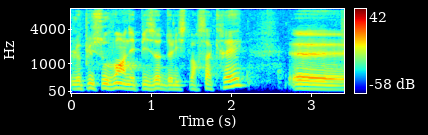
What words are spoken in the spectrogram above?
le plus souvent un épisode de l'histoire sacrée euh,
